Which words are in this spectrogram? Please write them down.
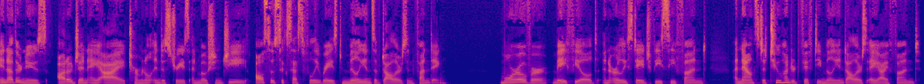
In other news, AutoGen AI, Terminal Industries, and Motion G also successfully raised millions of dollars in funding. Moreover, Mayfield, an early stage VC fund, announced a $250 million AI fund,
